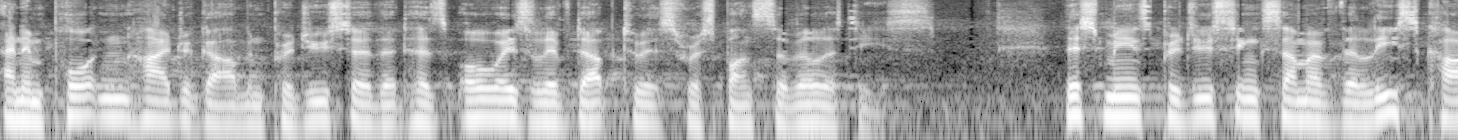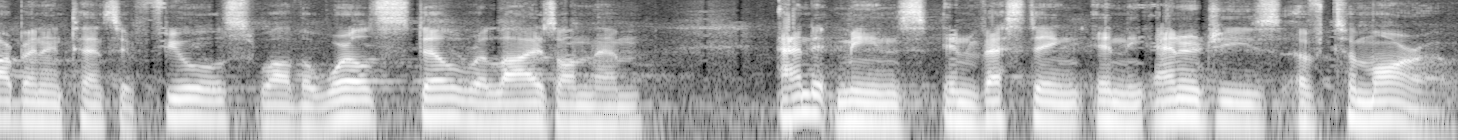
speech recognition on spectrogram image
an important hydrocarbon producer that has always lived up to its responsibilities. This means producing some of the least carbon intensive fuels while the world still relies on them, and it means investing in the energies of tomorrow.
